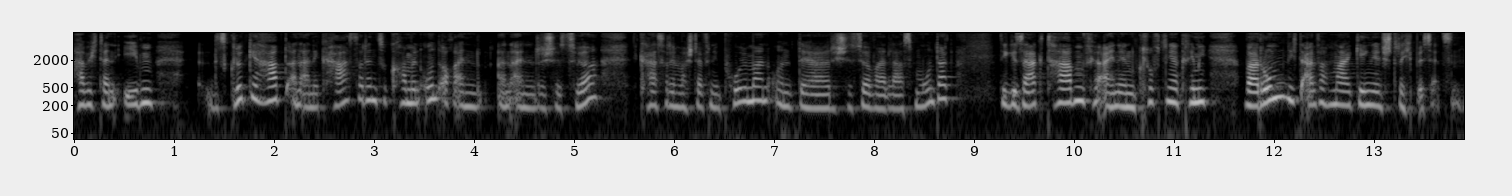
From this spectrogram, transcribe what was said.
habe ich dann eben das Glück gehabt, an eine Casterin zu kommen und auch ein, an einen Regisseur. Die Casterin war Stephanie Pohlmann und der Regisseur war Lars Montag, die gesagt haben, für einen Kluftinger Krimi, warum nicht einfach mal gegen den Strich besetzen?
